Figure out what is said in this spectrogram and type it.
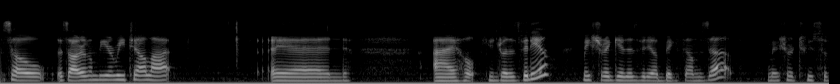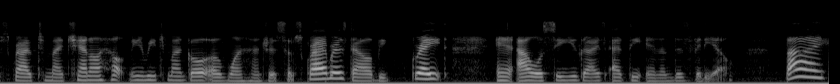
so it's already going to be a retail lot and I hope you enjoy this video. Make sure to give this video a big thumbs up make sure to subscribe to my channel help me reach my goal of 100 subscribers that will be great and I will see you guys at the end of this video. Bye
